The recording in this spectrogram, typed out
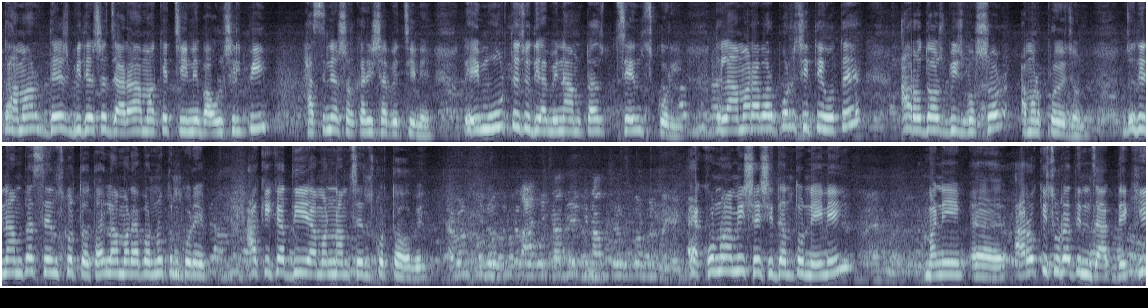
তো আমার দেশ বিদেশে যারা আমাকে চিনে বাউল শিল্পী, হাসিনা সরকার হিসাবে চিনে। তো এই মুহূর্তে যদি আমি নামটা চেঞ্জ করি, তাহলে আমার আবার পরিচিতি হতে আরও দশ বিশ বছর আমার প্রয়োজন। যদি নামটা চেঞ্জ করতে হয়, তাহলে আমার আবার নতুন করে আকিকা দিয়ে আমার নাম চেঞ্জ করতে হবে? এখনও আমি সেই সিদ্ধান্ত নেই নেই। মানে আরও কিছুটা দিন যাক দেখি।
